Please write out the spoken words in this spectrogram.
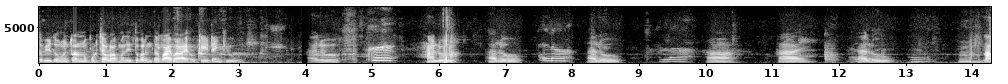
तो भेजो मित्रों ब्लॉग मे तो bye bye okay thank you hello hello hello hello हां हाय हॅलो झालं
